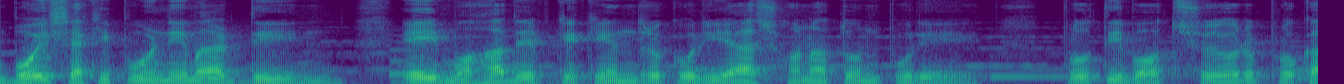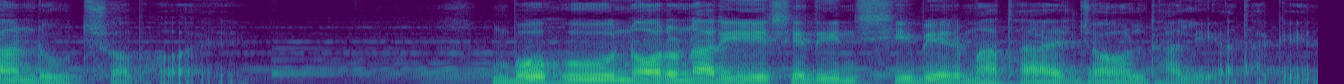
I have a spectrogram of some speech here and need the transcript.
বৈশাখী পূর্ণিমার দিন এই মহাদেবকে কেন্দ্র করিয়া সনাতনপুরে প্রতি বৎসর প্রকাণ্ড উৎসব হয়। বহু নরনারী সেদিন শিবের মাথায় জল ঢালিয়া থাকেন।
